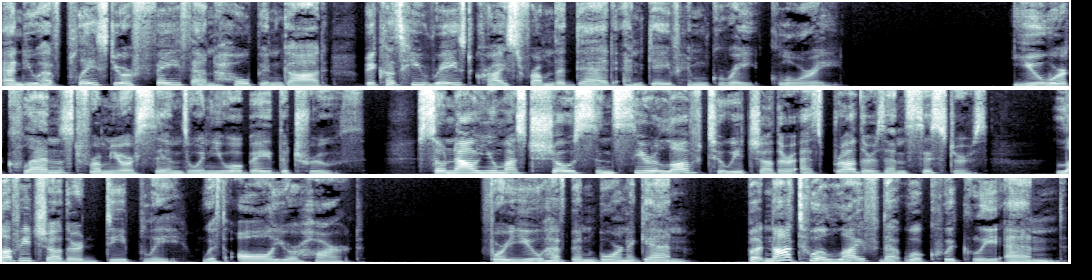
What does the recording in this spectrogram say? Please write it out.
and you have placed your faith and hope in God because He raised Christ from the dead and gave Him great glory. You were cleansed from your sins when you obeyed the truth. So now you must show sincere love to each other as brothers and sisters. Love each other deeply with all your heart. For you have been born again but not to a life that will quickly end.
